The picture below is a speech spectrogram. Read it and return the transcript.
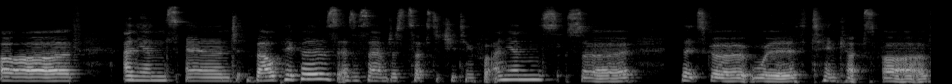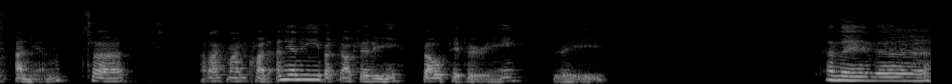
of onions and bell peppers. As I say, I'm just substituting for onions. So let's go with 10 cups of onion. So I like mine quite oniony, but not very bell peppery. Three. And then the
